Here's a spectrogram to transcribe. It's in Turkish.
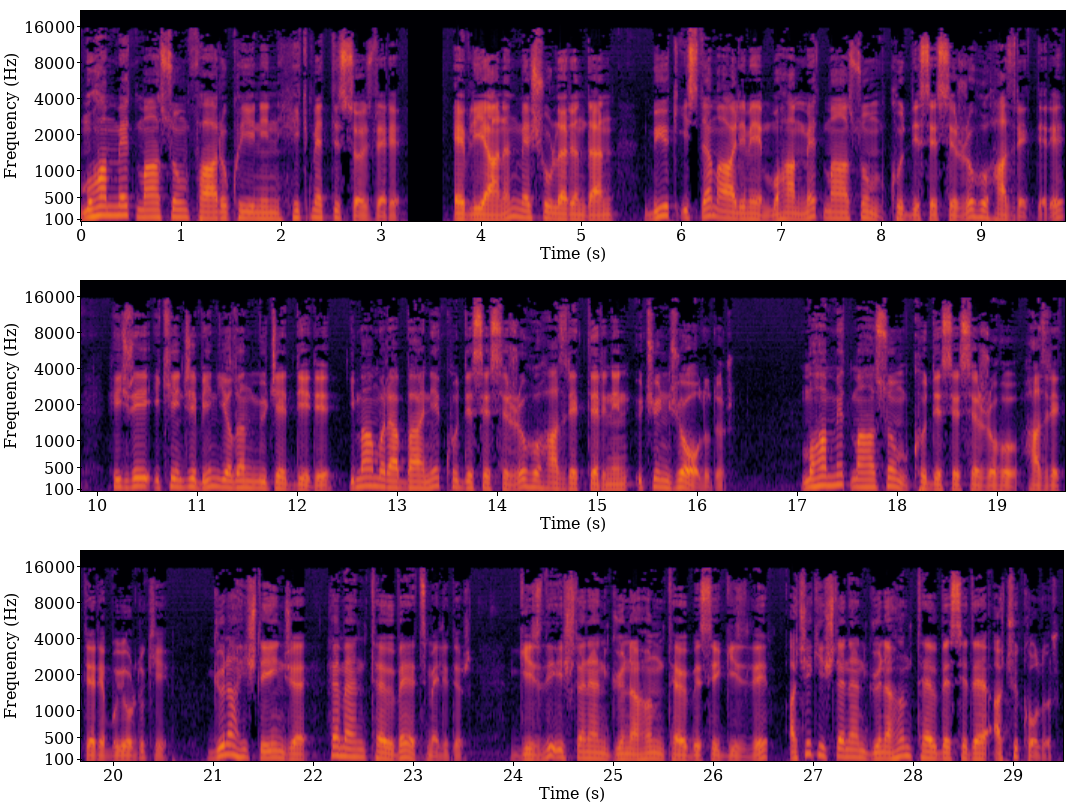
Muhammed Masum Faruki'nin hikmetli sözleri, Evliyanın meşhurlarından Büyük İslam alimi Muhammed Masum Kuddisesi Ruhu Hazretleri, Hicri 2. bin yılın müceddidi İmam-ı Rabbani Kuddisesi Ruhu Hazretlerinin üçüncü oğludur. Muhammed Masum Kuddisesi Ruhu Hazretleri buyurdu ki, Günah işleyince hemen tevbe etmelidir. Gizli işlenen günahın tevbesi gizli, açık işlenen günahın tevbesi de açık olur.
